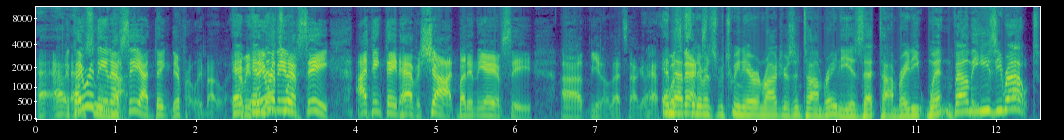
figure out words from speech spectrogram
A- if they were in the not. NFC, I'd think differently. By the way, and, I mean, if they were in the what, NFC, I think they'd have a shot. But in the AFC, uh, you know that's not going to happen. And What's that's next? the difference between Aaron Rodgers and Tom Brady is that Tom Brady went and found the easy route.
